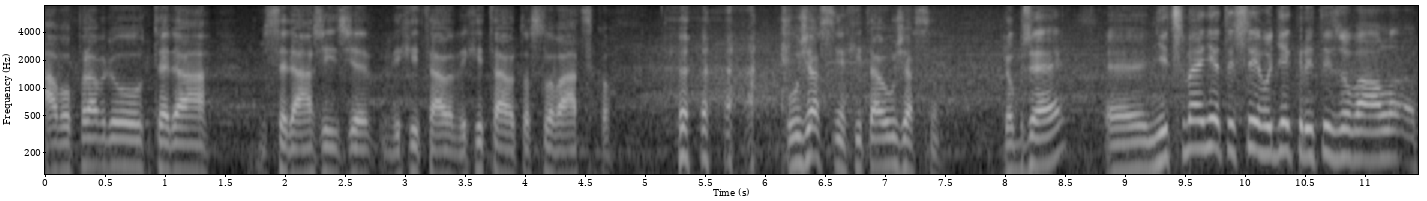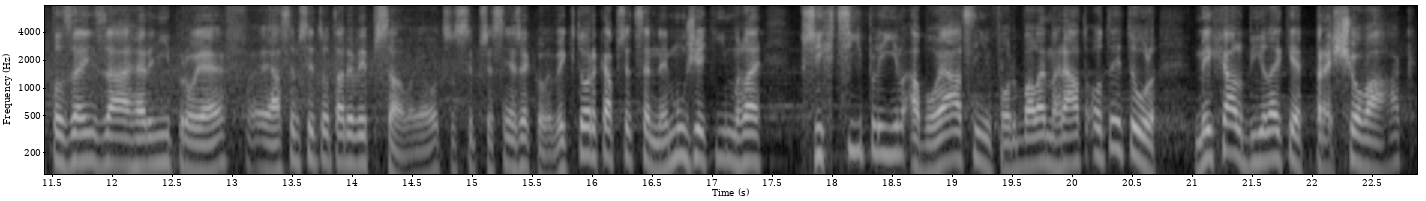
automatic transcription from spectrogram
A opravdu teda se dá říct, že vychytal, vychytal to Slovácko. Úžasně, chytal úžasně. Dobře, nicméně ty si hodně kritizoval Plzeň za herní projev. Já jsem si to tady vypsal, jo, co si přesně řekl. Viktorka přece nemůže tímhle přichcíplým a bojácným fotbalem hrát o titul. Michal Bílek je prešovák,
